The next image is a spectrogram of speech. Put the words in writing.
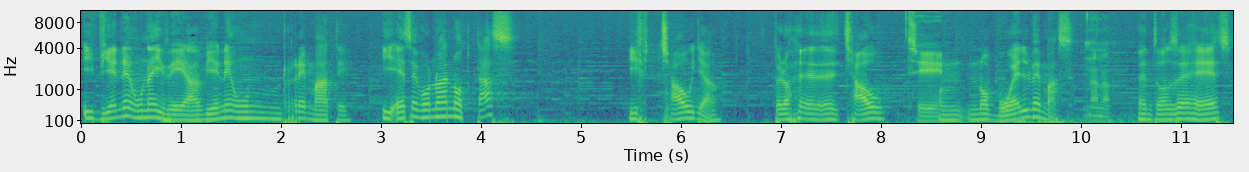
y viene una idea, viene un remate y ese vos no anotás y chau ya. Pero eh, chau Sí. no vuelve más. No, no. Entonces es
